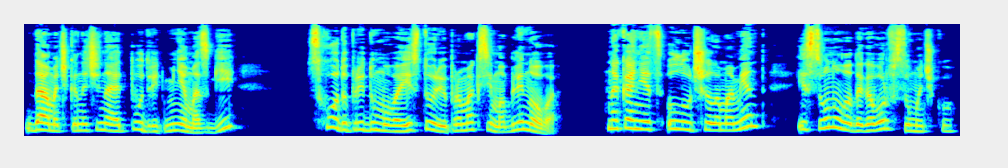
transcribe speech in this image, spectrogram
Дамочка начинает пудрить мне мозги, сходу придумывая историю про Максима Блинова. Наконец улучшила момент и сунула договор в сумочку.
